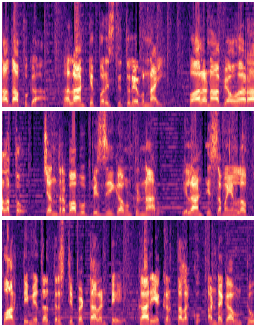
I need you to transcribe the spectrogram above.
దాదాపుగా అలాంటి పరిస్థితులే ఉన్నాయి. పాలనా వ్యవహారాలతో చంద్రబాబు బిజీగా ఉంటున్నారు. ఇలాంటి సమయంలో పార్టీ మీద దృష్టి పెట్టాలంటే కార్యకర్తలకు అండగా ఉంటూ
